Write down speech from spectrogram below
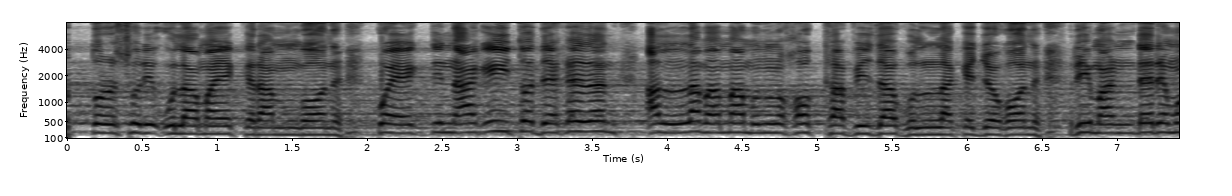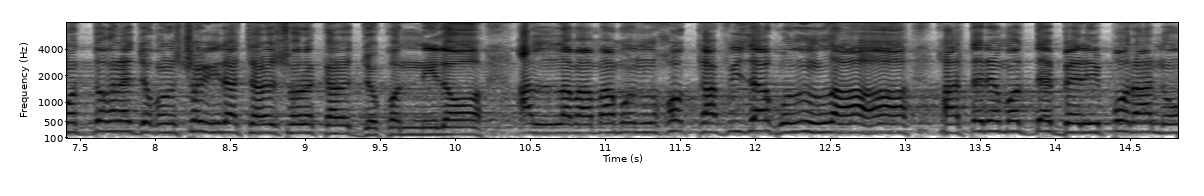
উত্তরসূরি উলামায়ে কেরামগণ। কয়েকদিন আগেই তো দেখেছেন আল্লাহ মামুনুল হক হাফিজাগুল্লাহকে যখন রিমান্ডের মধ্যখানে যখন স্বৈরাচার সরকার যখন নিল, আল্লামা মামুন হক হাফিজাহুল্লাহ, হাতের মধ্যে বেরি পরানো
